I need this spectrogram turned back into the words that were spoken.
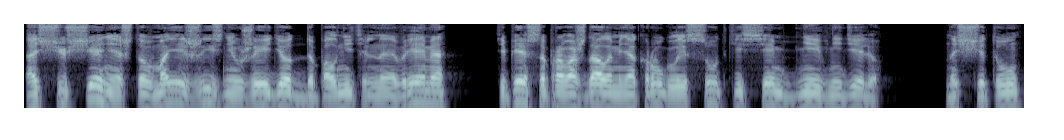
Ощущение, что в моей жизни уже идет дополнительное время, теперь сопровождало меня круглые сутки, семь дней в неделю. На счету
